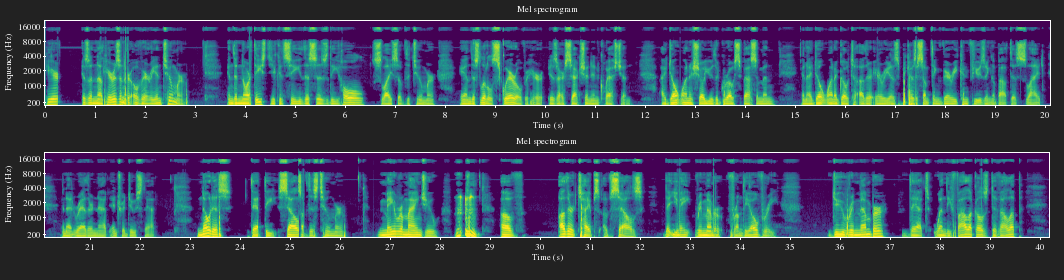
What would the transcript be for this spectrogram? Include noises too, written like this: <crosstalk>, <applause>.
Here is another here is another ovarian tumor. In the northeast you can see this is the whole slice of the tumor and this little square over here is our section in question. I don't want to show you the gross specimen and I don't want to go to other areas because there's something very confusing about this slide and I'd rather not introduce that. Notice that the cells of this tumor may remind you <clears throat> of other types of cells that you may remember from the ovary. Do you remember that when the follicles develop,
